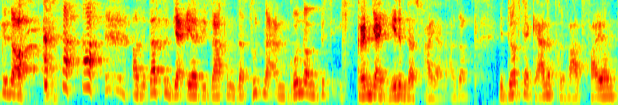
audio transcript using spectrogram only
genau. also das sind ja eher die Sachen, das tut mir im Grunde genommen ein bisschen, ich gönne ja jedem das Feiern. Also ihr dürft ja gerne privat feiern,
